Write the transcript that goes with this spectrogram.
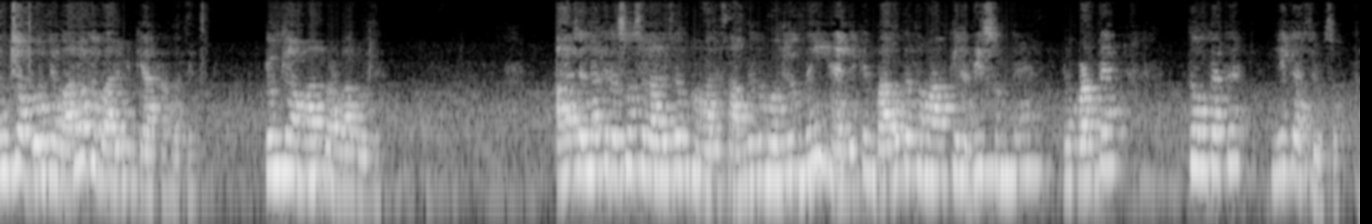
اونچا بولنے والوں کے بارے میں کیا کہا تھا؟ کہ ان کے امال برباد ہو گئے۔ آج اللہ کے رسول صلی اللہ علیہ وسلم ہمارے سامنے تو موجود نہیں ہے لیکن بعض اوقات ہم آپ کی حدیث سنتے ہیں یا پڑھتے ہیں، تو ہم کہتے ہیں، یہ کیسے ہو سکتا؟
